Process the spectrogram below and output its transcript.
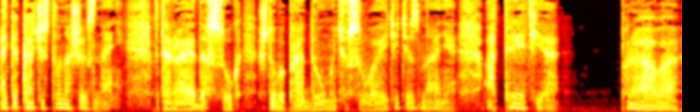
это качество наших знаний. Вторая — досуг, чтобы продумать, усвоить эти знания. А третья — право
